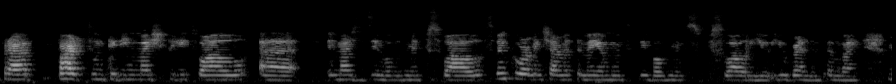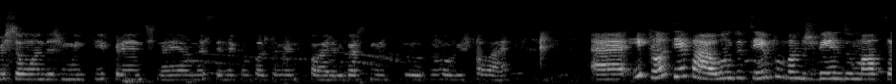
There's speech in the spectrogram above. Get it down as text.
para a parte um bocadinho mais espiritual. Uh, mais de desenvolvimento pessoal, se bem que o Robin Sharma também é muito desenvolvimento pessoal e, e o Brandon também, mas são ondas muito diferentes, né? é uma cena completamente fora. Eu gosto muito de, ouvir falar. Uh, e pronto, e epá, ao longo do tempo vamos vendo malta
